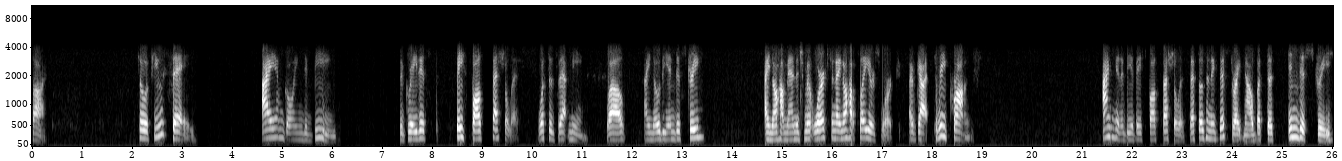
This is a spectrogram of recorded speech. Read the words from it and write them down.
thoughts. So if you say, I am going to be the greatest baseball specialist. What does that mean? Well, I know the industry, I know how management works, and I know how players work. I've got three prongs. I'm going to be a baseball specialist. That doesn't exist right now, but the industry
